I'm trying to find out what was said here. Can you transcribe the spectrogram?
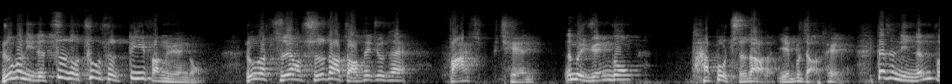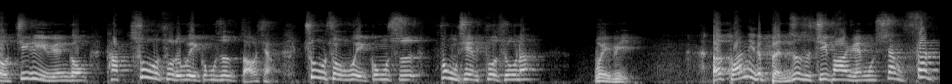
如果你的制度处处提防员工，如果只要迟到早退就在罚钱，那么员工他不迟到了也不早退了，但是你能否激励员工他处处的为公司着想，处处为公司奉献付出呢？未必，而管理的本质是激发员工向善。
